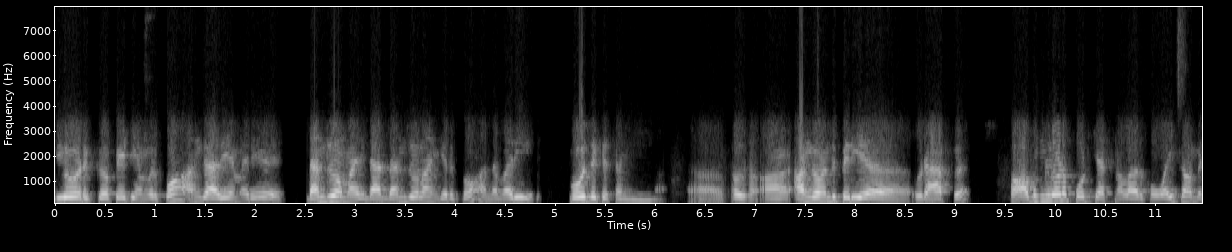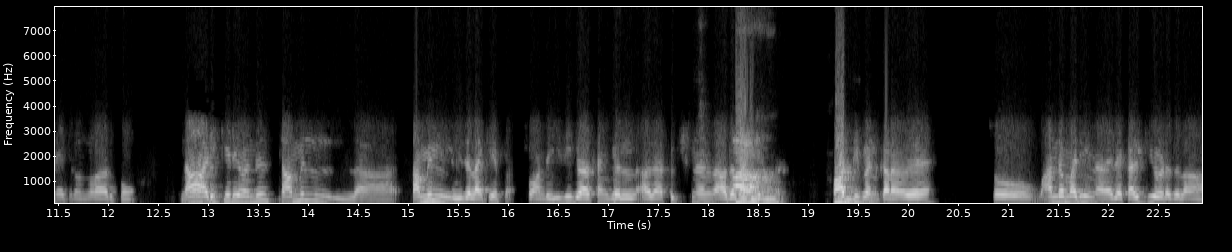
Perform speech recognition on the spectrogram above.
ஜியோ இருக்கு பேடிஎம் இருக்கும் அங்க அதே மாதிரி டன்சோ மாதிரி டன்சோலாம் இங்க இருக்கும் அந்த மாதிரி அண்ட் அங்க வந்து பெரிய ஒரு ஆப் ஸோ அவங்களோட போட்காஸ்ட் நல்லா இருக்கும் ஒய் காம்பினேட்டர் நல்லா இருக்கும் நான் அடிக்கடி வந்து தமிழ் தமிழ் இதெல்லாம் கேட்பேன். ஸோ அந்த இதிகாசங்கள் அதான் ஃபிக்ஷனல் அதெல்லாம் பார்த்திபன் கனவு. ஸோ அந்த மாதிரி நிறைய கல்கியோட இதெல்லாம்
